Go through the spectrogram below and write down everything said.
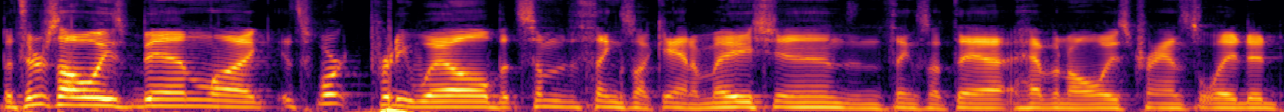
But there's always been like it's worked pretty well, but some of the things like animations and things like that haven't always translated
